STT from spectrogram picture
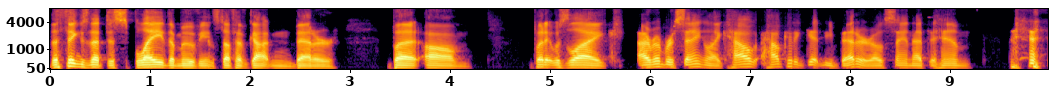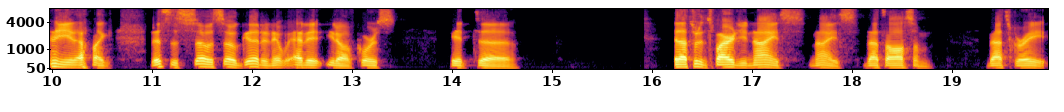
the things that display the movie and stuff have gotten better, but um but it was like I remember saying like how how could it get any better? I was saying that to him, you know, like this is so so good, and it and it you know of course it uh that's what inspired you. Nice, nice. That's awesome. That's great.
